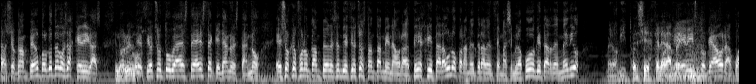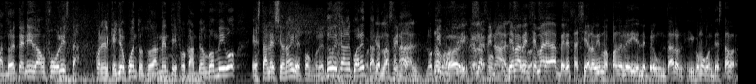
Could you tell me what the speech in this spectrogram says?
ha sido campeón, porque otra cosa es que digas, lo no, en el vimos. 18 tuve a este, a este, que ya no están. No, esos que fueron campeones en 18 están también ahora. Tienes que quitar a uno para meter a Benzema. Si me lo puedo quitar de en medio, me lo quito. Pues sí, es que le da Porque he visto que ahora, cuando he tenido a un futbolista con el que yo cuento totalmente y fue campeón conmigo, está lesionado y le pongo. Le tengo que quitar el 40, Porque no es la pasa final. nada. Lo No, quito, sí, es la final. El tema de Benzema le da pereza, si ya lo vimos cuando le, le preguntaron y cómo contestaba.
